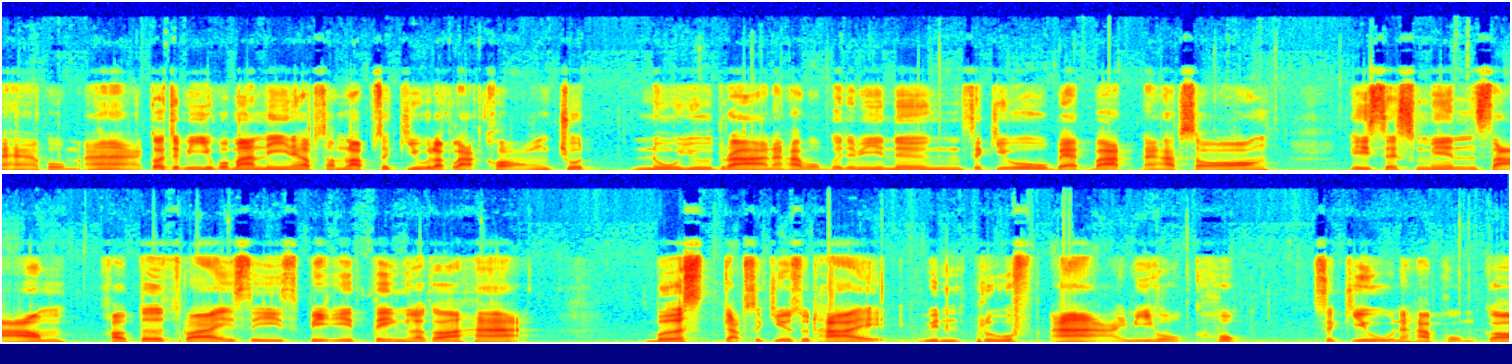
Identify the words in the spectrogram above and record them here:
นะฮะผมอ่าก็จะมีอยู่ประมาณนี้นะครับสำหรับสกิลหลักๆ ของชุดนูยูดรานะครับผมก็จะมี 1 สกิลแบดบัตนะครับ 2 Resentment 3 Counter Strike 4 Speed Eating แล้วก็ 5 Burst กับสกิลสุดท้าย Win Proof อ่ามี 6 6 สกิลนะครับผมก็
